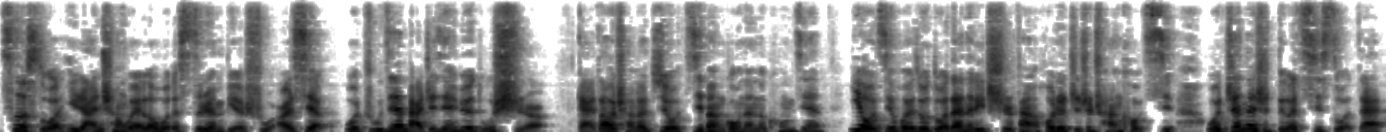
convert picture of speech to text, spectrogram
厕所已然成为了我的私人别墅，而且我逐渐把这间阅读室改造成了具有基本功能的空间。一有机会就躲在那里吃饭，或者只是喘口气。我真的是得其所在。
